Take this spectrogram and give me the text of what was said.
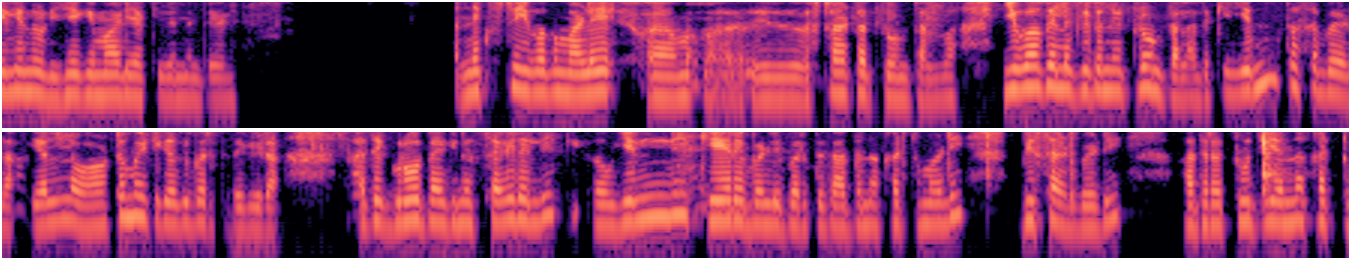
ಇಲ್ಲಿ ನೋಡಿ ಹೇಗೆ ಮಾಡಿ ಹಾಕಿದ್ದೇನೆ ಅಂತ ಹೇಳಿ. ನೆಕ್ಸ್ಟ್ ಇವಾಗ ಮಳೆ ಸ್ಟಾರ್ಟ್ ಆಗ್ತಾ ಉಂಟಲ್ವಾ? ಇವಾಗೆಲ್ಲ ಗಿಡ ನೆಟ್ಟರೆ ಉಂಟಲ್ಲ, ಅದಕ್ಕೆ ಎಂತ ಸಹ ಬೇಡ. ಎಲ್ಲ ಆಟೋಮೆಟಿಕ್ ಆಗಿ ಬರ್ತದೆ ಗಿಡ. ಅದೇ ಗ್ರೋ ಬ್ಯಾಗಿನ ಸೈಡಲ್ಲಿ ಎಲ್ಲಿ ಕೇರೆ ಬಳ್ಳಿ ಬರ್ತದೆ ಅದನ್ನ ಕಟ್ ಮಾಡಿ, ಬಿಸಾಡಬೇಡಿ. ಅದರ ತುದಿಯನ್ನ ಕಟ್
